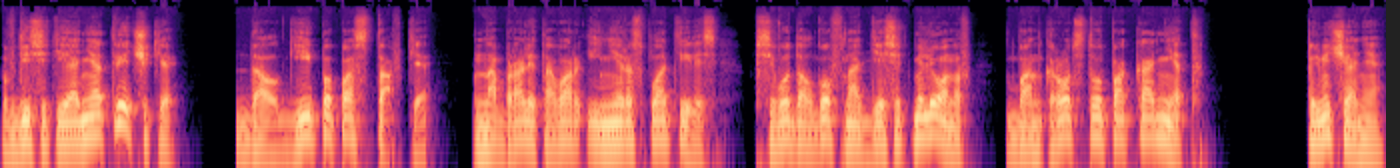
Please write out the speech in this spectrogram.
В 10 они ответчики долги по поставке, набрали товар и не расплатились, всего долгов на 10 миллионов, банкротства пока нет. Примечание.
